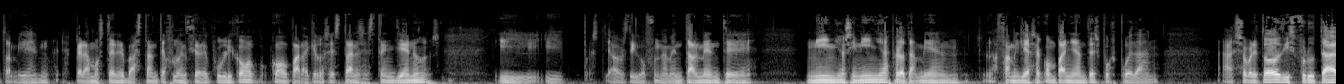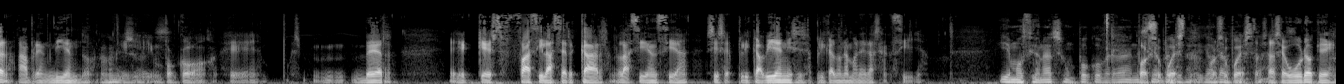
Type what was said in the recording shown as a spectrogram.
También esperamos tener bastante afluencia de público como para que los stands estén llenos y, pues ya os digo, fundamentalmente niños y niñas, pero también las familias acompañantes pues puedan ah, sobre todo disfrutar aprendiendo y un poco eh, pues, ver eh, que es fácil acercar la ciencia si se explica bien y si se explica de una manera sencilla. Y emocionarse un poco, ¿verdad? por supuesto, por supuesto. Os aseguro que,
